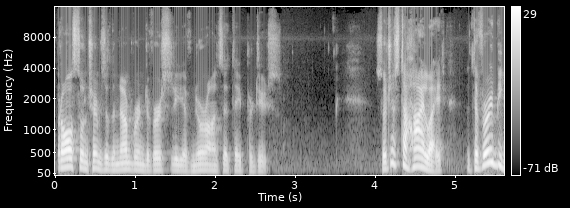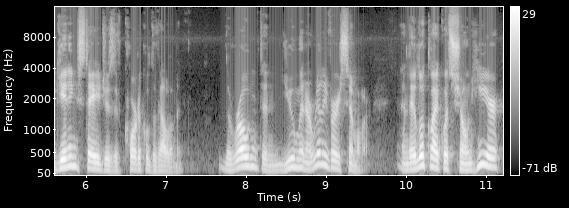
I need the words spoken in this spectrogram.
but also in terms of the number and diversity of neurons that they produce. So, just to highlight, at the very beginning stages of cortical development, the rodent and human are really very similar. And they look like what's shown here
